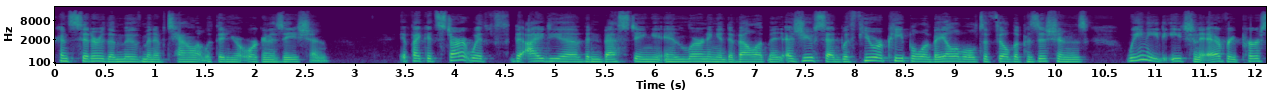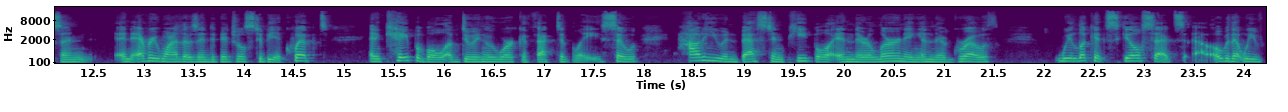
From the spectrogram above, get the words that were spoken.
consider the movement of talent within your organization. If I could start with the idea of investing in learning and development, as you said, with fewer people available to fill the positions, we need each and every person and every one of those individuals to be equipped and capable of doing the work effectively. So how do you invest in people and their learning and their growth? We look at skill sets uh, over that we've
